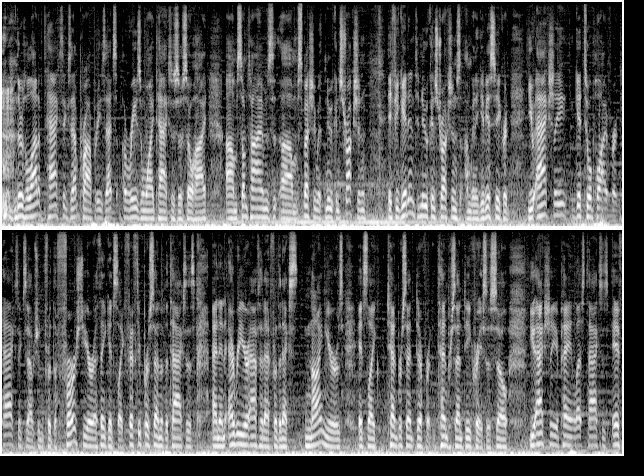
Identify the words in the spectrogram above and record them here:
there's a lot of tax exempt properties. That's a reason why tax taxes are so high. Um, sometimes, um, especially with new construction, if you get into new constructions, I'm going to give you a secret, you actually get to apply for a tax exemption for the first year. I think it's like 50% of the taxes, and then every year after that for the next nine years, it's like 10% different, 10% decreases. So you actually are paying less taxes if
